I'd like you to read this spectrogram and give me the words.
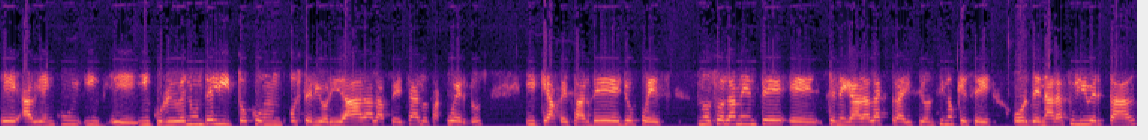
eh, había eh, incurrido en un delito con posterioridad a la fecha de los acuerdos y que a pesar de ello, pues no solamente eh, se negara la extradición, sino que se ordenara su libertad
